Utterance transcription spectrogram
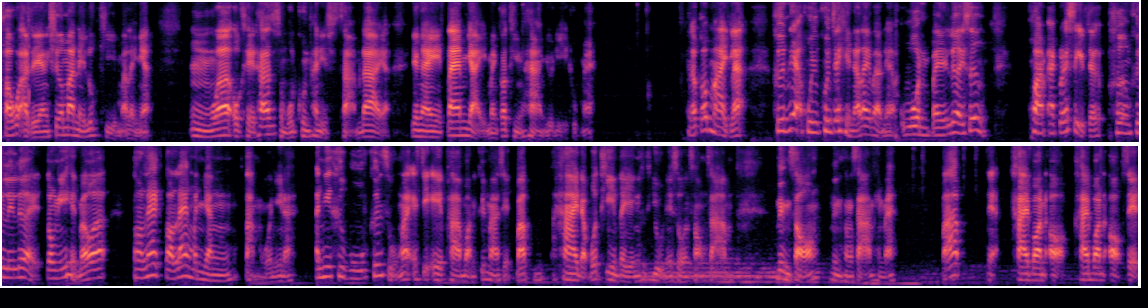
เขาก็อาจจะยังเชื่อมั่นในลูกทีมอะไรเงี้ย อืมว่าโอเค ถ้าสมมติคุณพานิชสามได้อะยังไงแต้มใหญ่มันก็ทิ้งห่างอยู่ดีถูกไหมแล้วก็มาอีกแล้วคือเนี่ยคุณคุณจะเห็นอะไรแบบเนี้ยวนไปเรื่อยซึ่งความ aggressive จะเพิ่มขึ้นเรื่อยๆ ตรงนี้เห็นไหมว่า ตอนแรกตอนแรกมันยังต่ำกว่านี้นะ อันนี้คือวูฟขึ้นสูงมาก SGA พาบอลขึ้นมาเสร็จปั๊บ high double team แต่ยังอยู่ในโซนสองสามหนึ่งสองหนึ่งสองสามเห็นไหมปั๊บเนี่ยคายบอลออกคายบอลออกเสร็จ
